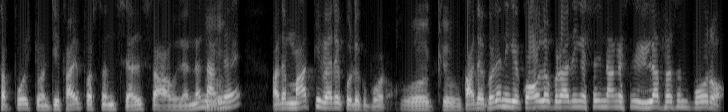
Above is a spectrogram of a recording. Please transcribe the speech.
suppose twenty five percent sales ஆகலைன்னா நாங்க அதை மாத்தி வேற கொடுக்க போறோம். ஓகே அதை கூட நீங்க கவலைப்படாதீங்க. சரி நாங்க சரி லீலா ஃபேஷன் போறோம்.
